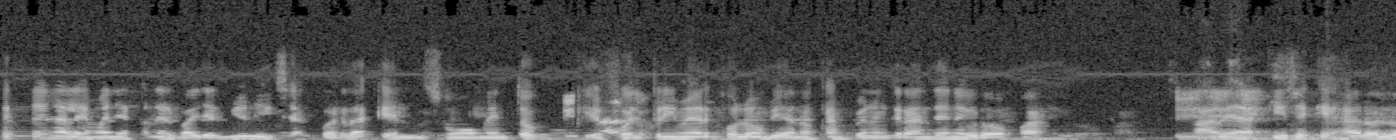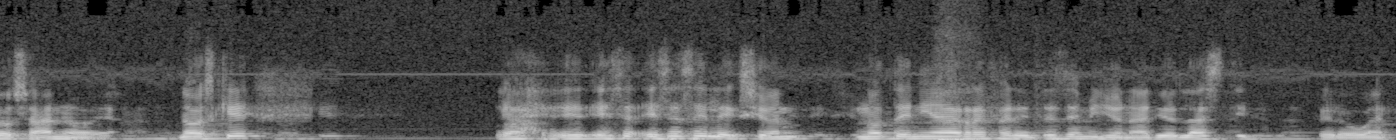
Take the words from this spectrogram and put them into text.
en Alemania con el Bayern Múnich, ¿se acuerda? Que en su momento que fue el primer colombiano campeón en grande en Europa. Sí, ah, mira, aquí se quejaron Lozano. Vea. No, es que ya, e, esa, esa selección no tenía referentes de millonarios, lástima, pero bueno.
